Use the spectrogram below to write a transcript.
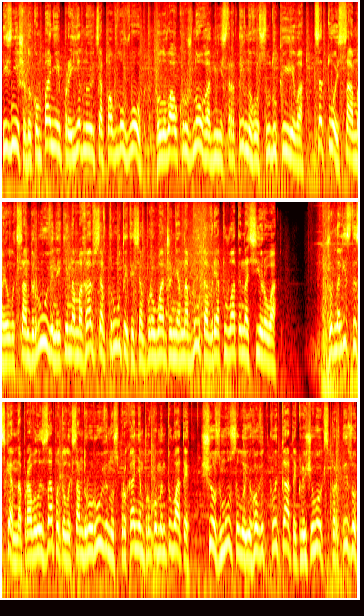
Пізніше до компанії приєднується Павло Вовк, голова окружного адміністративного суду Києва. Це той самий Олександр Рувін, який намагався втрутитися в провадження НАБУ та врятувати Насірова. Журналісти схем направили запит Олександру Рувіну з проханням прокоментувати, що змусило його відкликати ключову експертизу,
